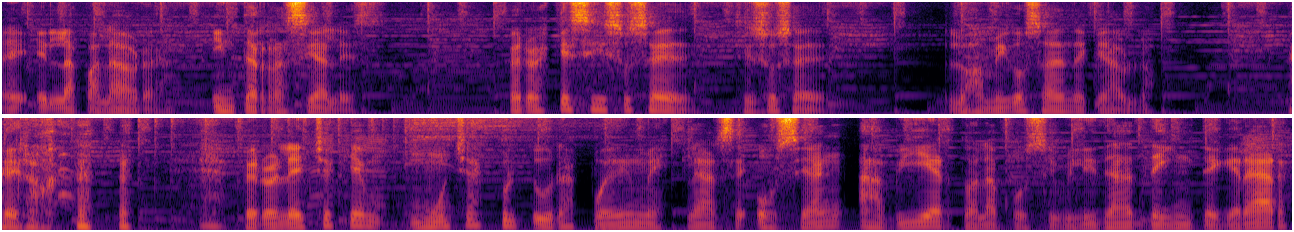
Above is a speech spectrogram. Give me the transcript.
eh, eh, la palabra, interraciales. Pero es que sí sucede, sí sucede. Los amigos saben de qué hablo. Pero, pero el hecho es que muchas culturas pueden mezclarse o se han abierto a la posibilidad de integrar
